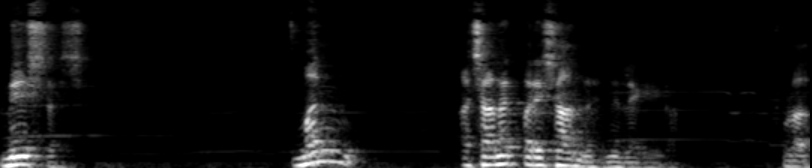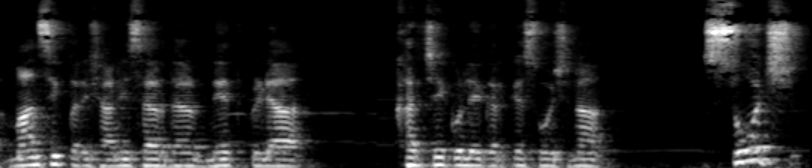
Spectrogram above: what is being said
मेष राशि। मन अचानक परेशान रहने लगेगा। थोड़ा मानसिक परेशानी, सर दर्द, नेत्र पीड़ा, खर्चे को लेकर के सोचना, सोच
